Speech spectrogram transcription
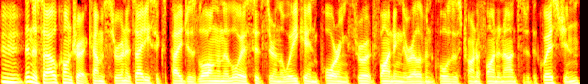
Mm. Then the sale contract comes through, and it's 86 pages long, and the lawyer sits there on the weekend poring through it, finding the relevant clauses, trying to find an answer to the question.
